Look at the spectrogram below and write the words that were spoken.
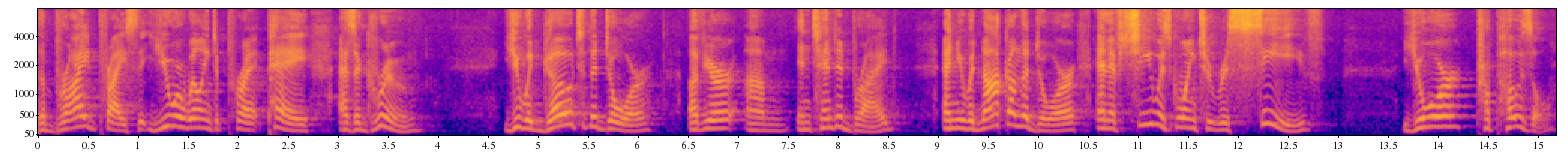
the bride price that you were willing to pay as a groom, you would go to the door of your um, intended bride and you would knock on the door. And if she was going to receive your proposal,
